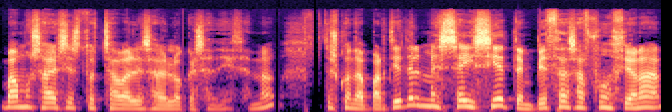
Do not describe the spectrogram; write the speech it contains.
vamos a ver si estos chavales saben lo que se dice, ¿no? Entonces, cuando a partir del mes 6-7 empiezas a funcionar,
